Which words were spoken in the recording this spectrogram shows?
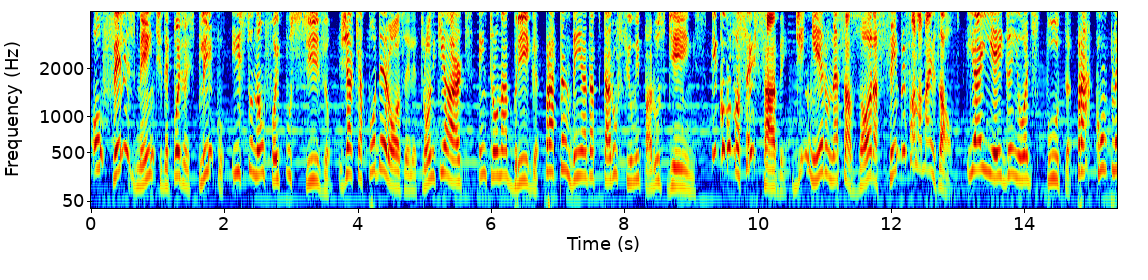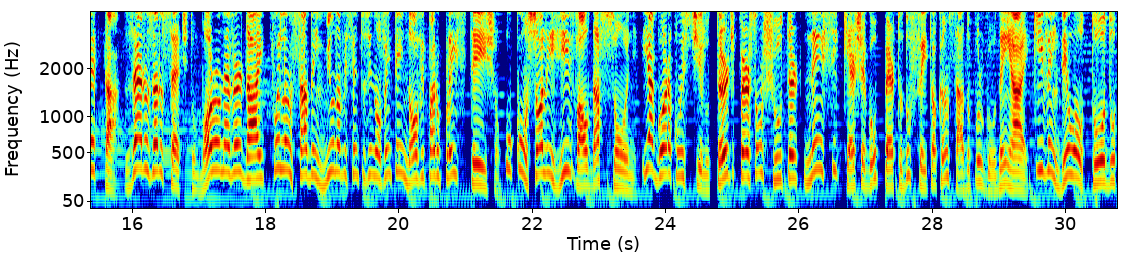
ou felizmente, depois eu explico, isto não foi possível, já que a poderosa Electronic Arts entrou na briga para também adaptar o filme para os games. E como vocês sabem, dinheiro nessas horas sempre fala mais alto. E a EA ganhou a disputa. Para completar, 007 Tomorrow Never Die foi lançado lançado em 1999 para o Playstation, o console rival da Sony. E agora com estilo third person shooter, nem sequer chegou perto do feito alcançado por GoldenEye, que vendeu ao todo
